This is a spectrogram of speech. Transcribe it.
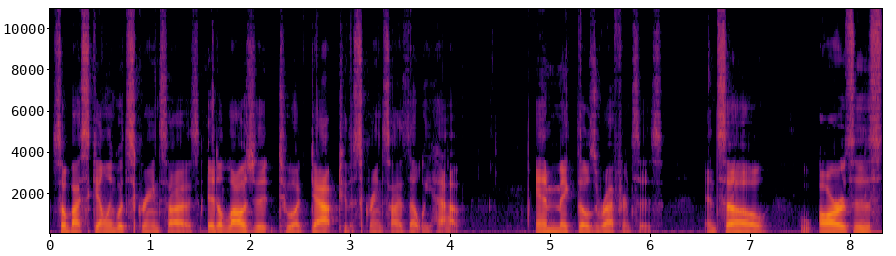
so by scaling with screen size it allows it to adapt to the screen size that we have and make those references and so ours is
